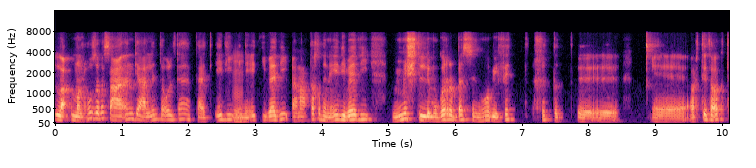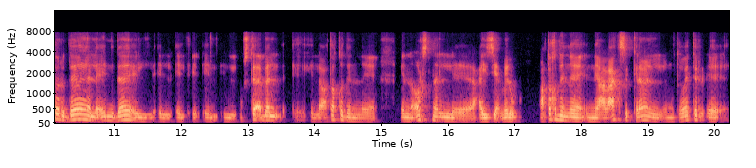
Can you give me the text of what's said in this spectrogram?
لا ملحوظة بس عندي على اللي انت قلتها بتاعت إيدي. إن إيدي بادي أنا أعتقد إن إيدي بادي مش لمجرد بس إن هو بي fit خطة آه، آه، ارتيتا أكتر ده لأن ده ال- ال- ال- ال- المستقبل اللي اعتقد ان ان ارسنال عايز يعمله اعتقد ان ان على عكس الكلام المتواتر آه،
